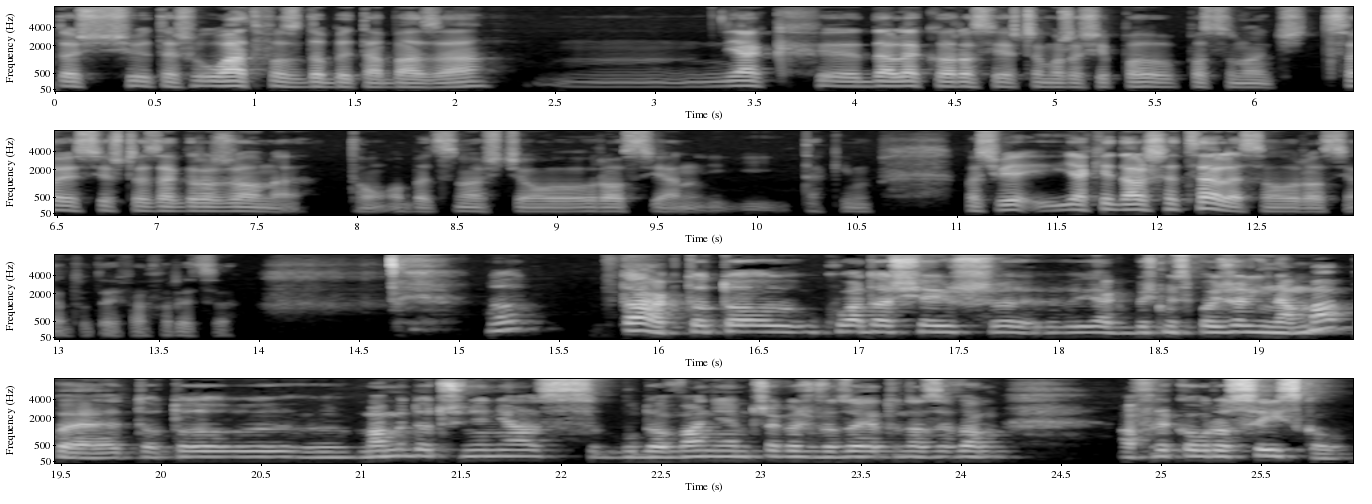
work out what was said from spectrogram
dość też łatwo zdobyta baza. Jak daleko Rosja jeszcze może się posunąć? Co jest jeszcze zagrożone tą obecnością Rosjan i takim właściwie jakie dalsze cele są Rosjan tutaj w Afryce? No tak, to, to układa się już, e, jakbyśmy spojrzeli na mapę, to, to e, mamy do czynienia z budowaniem czegoś w rodzaju, ja to nazywam Afryką rosyjską,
